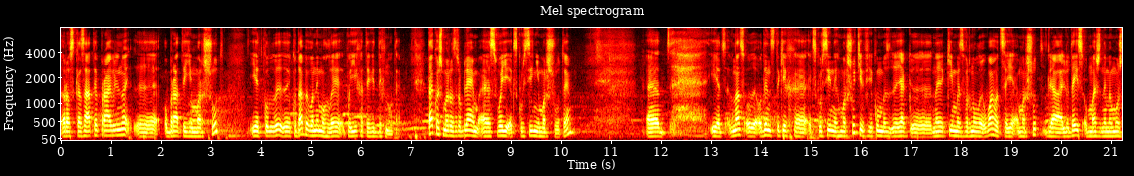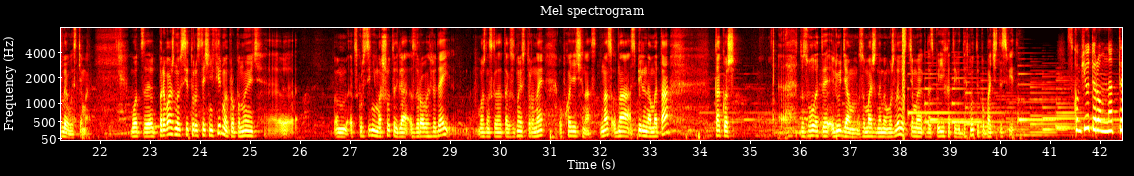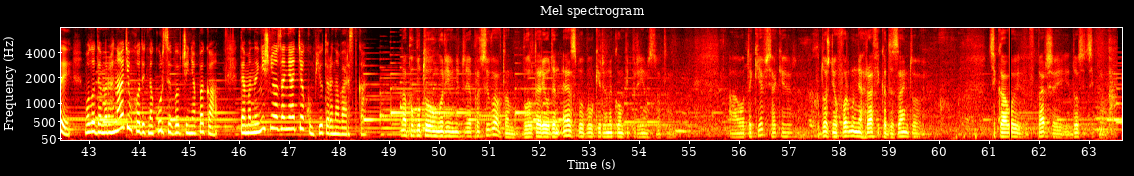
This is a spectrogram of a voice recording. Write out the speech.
розказати правильно, е, обрати їм маршрут і куди би вони могли поїхати віддихнути. Також ми розробляємо е, свої екскурсійні маршрути. Е, І в нас один з таких е, екскурсійних маршрутів, яку ми, як, на який ми звернули увагу, це є маршрут для людей з обмеженими можливостями. От, переважно всі туристичні фірми пропонують ем, екскурсійні маршрути для здорових людей, можна сказати так, з одної сторони, обходячи нас. У нас одна спільна мета також дозволити людям з обмеженими можливостями кудись поїхати, віддихнути, побачити світ. З комп'ютером на ти Володимир Гнатів ходить на курси вивчення ПК. Тема нинішнього заняття комп'ютерна верстка. На побутовому рівні то я працював там бухгалтерія 1С, бо був керівником підприємства. Там. А отаке всяке художнє оформлення, графіка, дизайн, то цікаво і вперше і досить цікаво.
